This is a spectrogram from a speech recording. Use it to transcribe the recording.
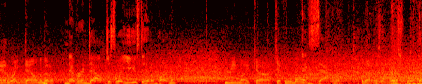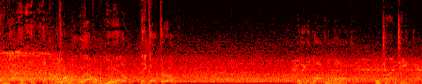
and right down the middle. Never in doubt, just the way you used to hit them, partner. You mean like uh, kicking the ball? Exactly. Well, that was a good school. Doesn't matter. I don't care what level. You hit them, they go through. Illegal block in the back. Return team.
